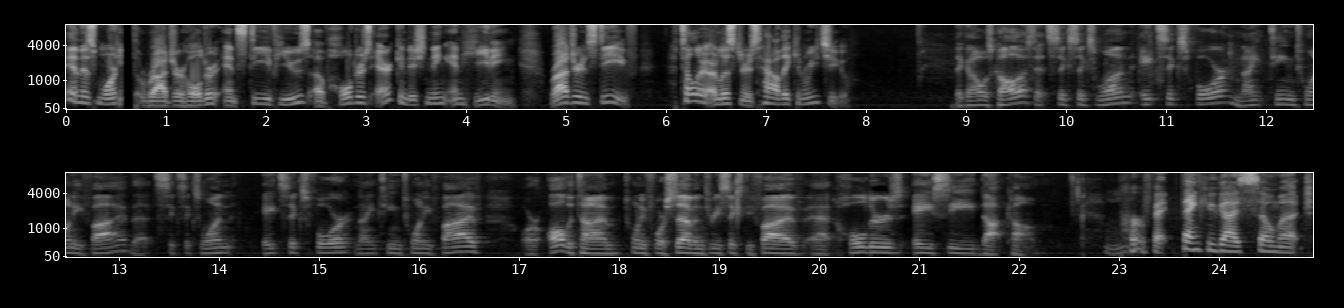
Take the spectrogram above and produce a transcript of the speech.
In this morning, Roger Holder and Steve Hughes of Holder's Air Conditioning and Heating. Roger and Steve, tell our listeners how they can reach you. They can always call us at 661 864 1925. That's 661 864 1925. Or all the time, 24 7, 365 at holdersac.com. Perfect. Thank you guys so much.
